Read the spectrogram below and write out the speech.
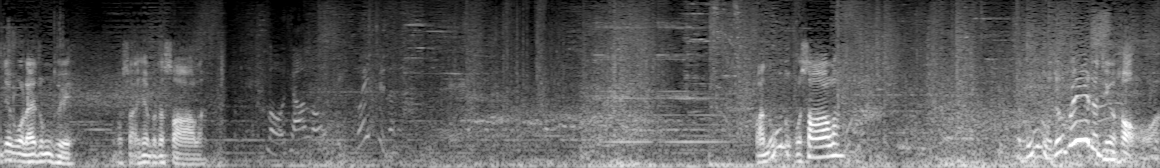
直接给我来中推，我闪现把他杀了。把努努杀了。努努这个位置挺好啊。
